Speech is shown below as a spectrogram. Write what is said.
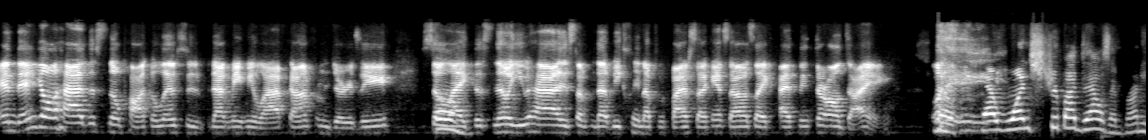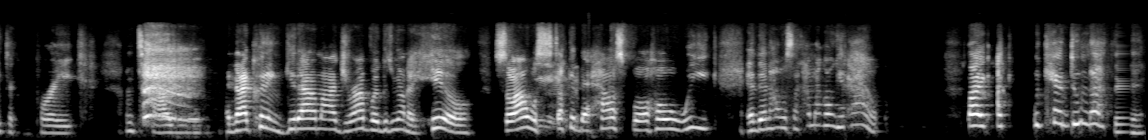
And then y'all had the snow apocalypse that made me laugh. I'm from Jersey. So oh. like the snow you had is something that we cleaned up in five seconds. I was like, I think they're all dying. No, that one strip I did, I was like, bro, I need to take a break. I'm tired. and then I couldn't get out of my driveway because we're on a hill. So I was stuck in the house for a whole week. And then I was like, how am I gonna get out? Like, I, we can't do nothing.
